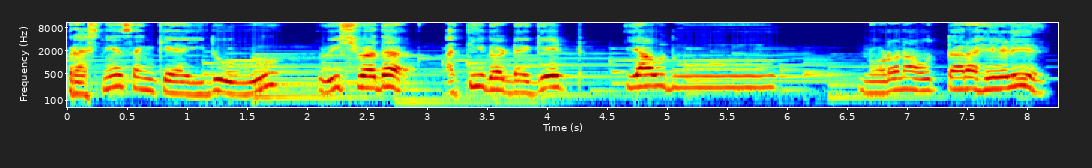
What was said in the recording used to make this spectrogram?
ಪ್ರಶ್ನೆ ಸಂಖ್ಯೆ ಐದು, ವಿಶ್ವದ ಅತಿ ದೊಡ್ಡ ಗೇಟ್ ಯಾವುದು? ನೋಡೋಣ ಉತ್ತರ ಹೇಳಿ.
